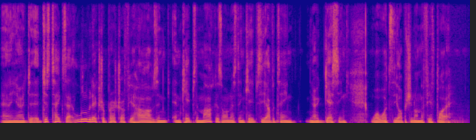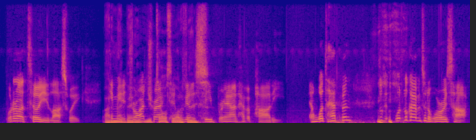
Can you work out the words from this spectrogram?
And you know, it just takes that little bit extra pressure off your halves and, and keeps the markers honest and keeps the other team, you know, guessing what what's the option on the fifth play. What did I tell you last week? I Give don't me know, a Bernie. dry You track, tell us a and lot we're going to see Brown have a party. And what happened? Look, at, what, look what happened to the Warriors half.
